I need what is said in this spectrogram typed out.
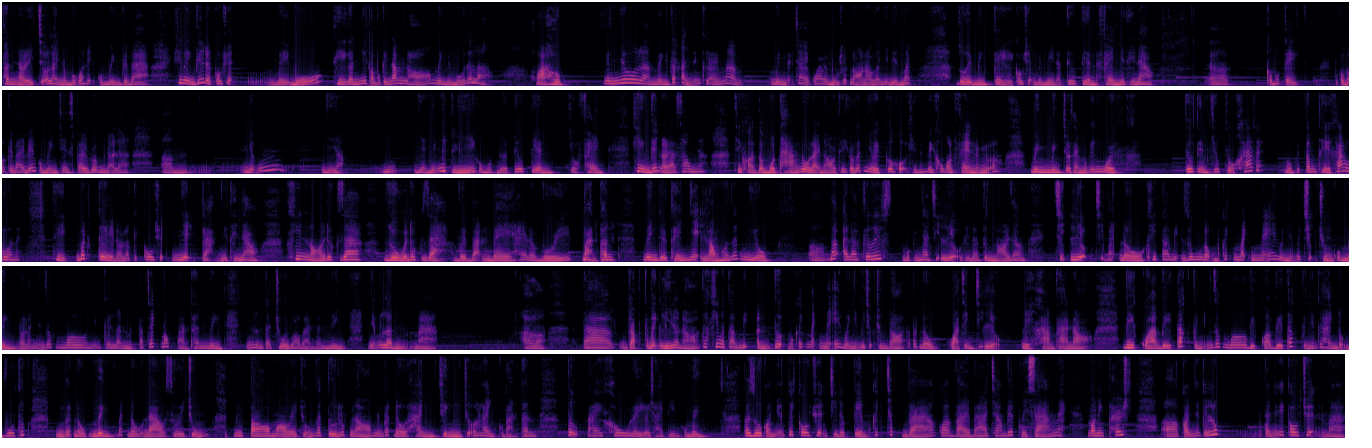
phần nào đấy chữa lành được mối quan hệ của mình với bà. Khi mình viết được câu chuyện về bố thì gần như cả một cái năm đó mình với bố rất là hòa hợp. Gần như là mình tất cả những cái mà mình đã trải qua với bố trước đó nó gần như biến mất. Rồi mình kể câu chuyện về mình đã tiêu tiền phèn như thế nào. À, có một cái có một cái bài viết của mình trên Spy Room đó là um, những gì nhỉ những nghịch lý của một đứa tiêu tiền kiểu phèn. Khi mình viết nó ra xong nhá thì khoảng tầm một tháng đổ lại đó thì có rất nhiều cái cơ hội khiến cho mình không còn phèn được nữa. Mình mình trở thành một cái người tiêu tiền kiểu kiểu khác ấy một cái tâm thế khác luôn ấy. Thì bất kể đó là cái câu chuyện nhạy cảm như thế nào khi nói được ra dù với độc giả với bạn bè hay là với bản thân mình đều thấy nhẹ lòng hơn rất nhiều. Uh, bác Alan Phillips một cái nhà trị liệu thì đã từng nói rằng trị liệu chỉ bắt đầu khi ta bị rung động một cách mạnh mẽ với những cái triệu chứng của mình đó là những giấc mơ những cái lần mà ta trách móc bản thân mình những lần ta chối bỏ bản thân mình những lần mà uh, ta gặp cái bệnh lý nào đó tức khi mà ta bị ấn tượng một cách mạnh mẽ với những cái triệu chứng đó ta bắt đầu quá trình trị liệu để khám phá nó. Vì quá bế tắc với những giấc mơ vì quá bế tắc với những cái hành động vô thức mình bắt đầu mình bắt đầu đào sới chúng mình tò mò về chúng và từ lúc đó mình bắt đầu hành trình chữa lành của bản thân tự tay khâu lấy cái trái tim của mình. Và dù có những cái câu chuyện chỉ được kể một cách chấp vá qua vài ba trang viết buổi sáng này morning page uh, ờ, có những cái lúc có những cái câu chuyện mà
